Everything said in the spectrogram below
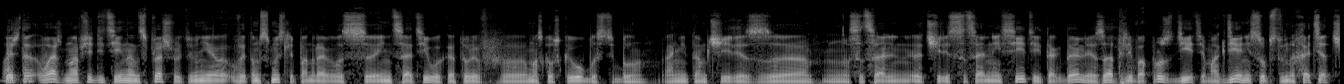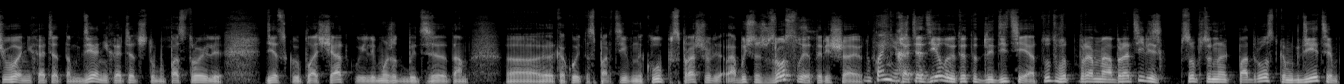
важно. Это важно. Вообще детей надо спрашивать. Мне в этом смысле понравилась инициатива, которая в э, Московской области была. Они там через, э, социальные, через социальные сети и так далее задали вопрос детям, а где они, собственно, хотят, чего они хотят, там, где они хотят, чтобы построили детскую площадку или, может быть, э, там какой-то спортивный клуб. Спрашивали, обычно же взрослые это решают, ну, конечно. хотя делают это для детей. А тут вот прямо обратились, собственно, к подросткам, к детям,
